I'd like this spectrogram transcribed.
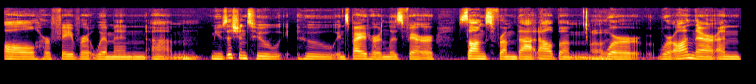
all her favorite women um, musicians who who inspired her, and Liz Phair songs from that album were were on there, and.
